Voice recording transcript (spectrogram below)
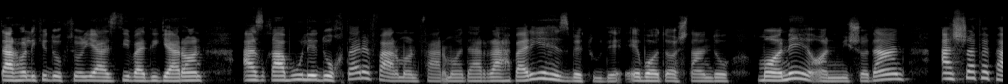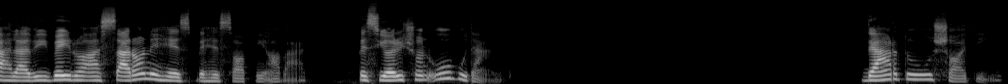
در حالی که دکتر یزدی و دیگران از قبول دختر فرمان فرما در رهبری حزب توده عبا داشتند و مانع آن می شدند، اشرف پهلوی وی را از سران حزب به حساب می آورد. بسیاری چون او بودند. درد و شادی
